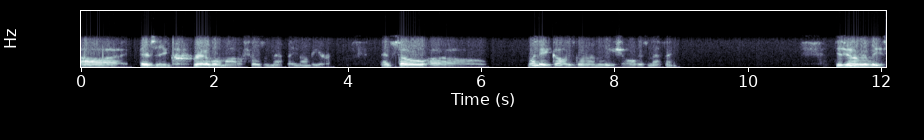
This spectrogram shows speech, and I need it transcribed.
Uh, there's an incredible amount of frozen methane on the earth. And so uh, one day God is going to unleash all this methane. He's going to release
